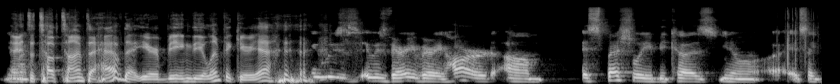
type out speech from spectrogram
and know, it's a tough time to have that year being the Olympic year. Yeah, it was it was very very hard, um, especially because you know it's like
